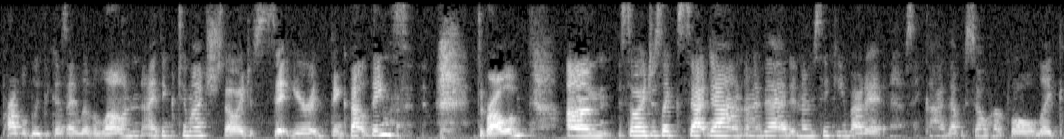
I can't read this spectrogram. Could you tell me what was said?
probably because I live alone, I think too much. So I just sit here and think about things. it's a problem. Um, so I just like sat down on my bed and I was thinking about it and I was like, God, that was so hurtful. Like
